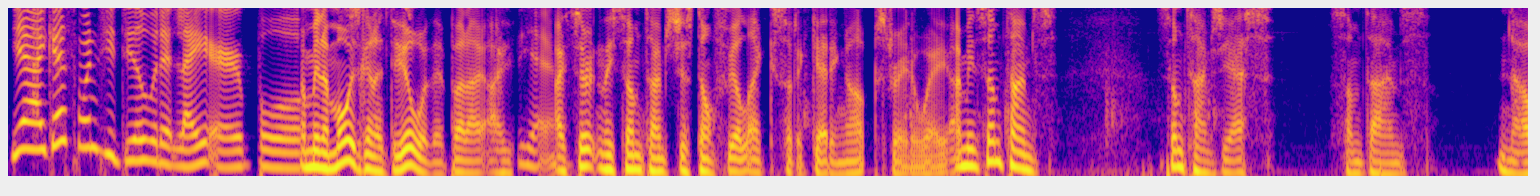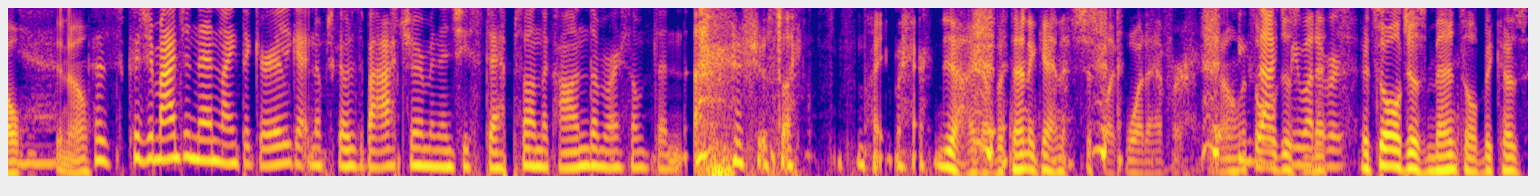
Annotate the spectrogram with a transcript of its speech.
Yeah, I guess once you deal with it later, but I mean, I'm always going to deal with it, but I, I, Yeah. I certainly sometimes just don't feel like sort of getting up straight away. I mean, sometimes, sometimes yes, sometimes no. yeah. You know, because could you imagine then like the girl getting up to go to the bathroom and then she steps on the condom or something? it's just like nightmare. yeah, I know. But then again, it's just like whatever. You know, it's all Exactly, just whatever. it's all just mental because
